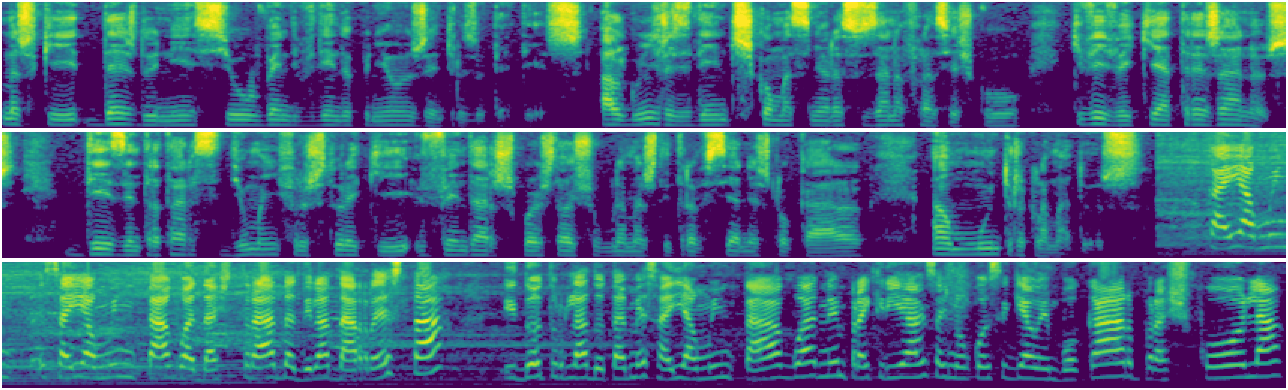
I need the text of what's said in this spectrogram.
mas que desde o início vem dividindo opiniões entre os utentes. Alguns residentes, como a senhora Susana Francisco, que vive aqui há três anos, dizem tratar-se de uma infraestrutura que vem dar resposta aos problemas de travessia neste local há muito reclamados. Caía muito, saía muita água da estrada de lá da resta e do outro lado também saía muita água, nem para crianças não conseguiam embocar para a escola.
